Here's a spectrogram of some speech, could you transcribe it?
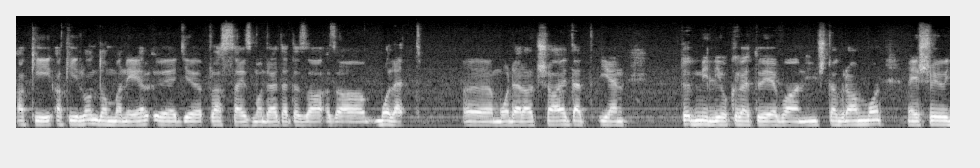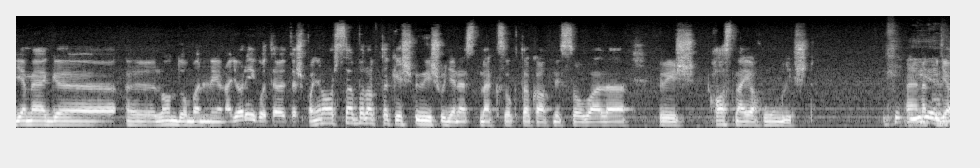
aki, aki Londonban él, ő egy plus size modell, tehát ez a, az a Molett modell a csaj, tehát ilyen több millió követője van Instagramon, és ő ugye meg Londonban él nagyon régóta, előtte Spanyolországban laktak, és ő is ugyanezt meg szokta kapni, szóval ő is használja a hunglist. Ennek ugye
